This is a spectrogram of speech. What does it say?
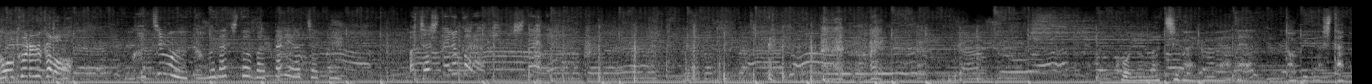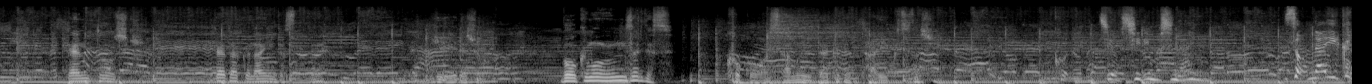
遅れるかも。こっちも友達とばったり会っちゃって。お茶してるから気にしない この街が嫌で飛び出したのに。点灯式。出たくないんですっていいでしょう。僕もうんざりです。ここは寒いだけで退屈だし。この街を知りもしないのに。そんな言い方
